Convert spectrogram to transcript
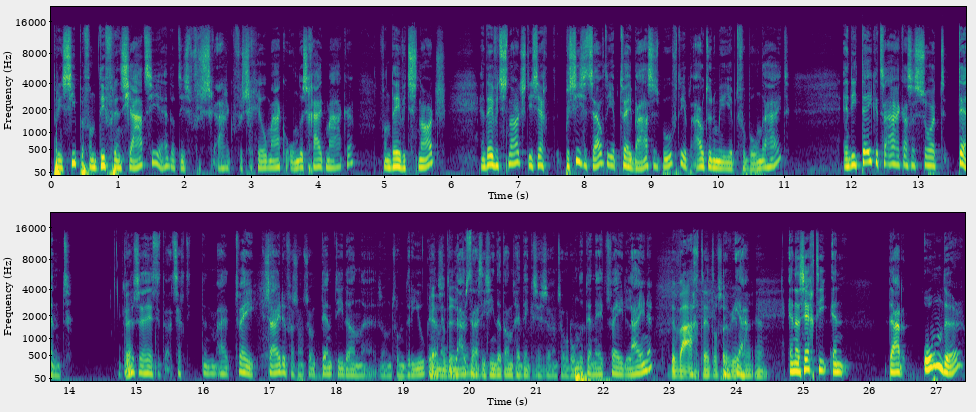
principe van differentiatie. Hè? Dat is vers- eigenlijk verschil maken, onderscheid maken van David Snarch. En David Snarch die zegt precies hetzelfde. Je hebt twee basisbehoeften. Je hebt autonomie, je hebt verbondenheid. En die tekent ze eigenlijk als een soort tent. Dus hij zegt, twee zijden van zo'n tent die dan, eh, zo'n zo'n driehoek. Ja, en die luisteraars die zien dat dan, denken ze zo'n zo'n ronde tent. Nee, twee lijnen. De waagtent of zo. Weer, ja. ja. En dan zegt hij, en daaronder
